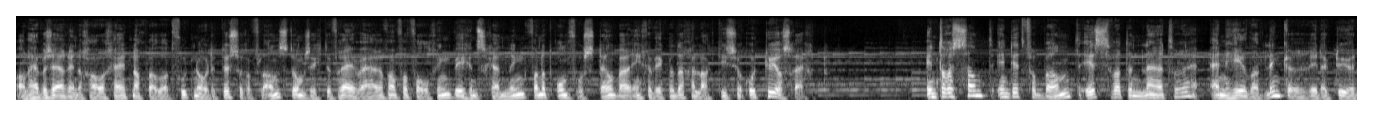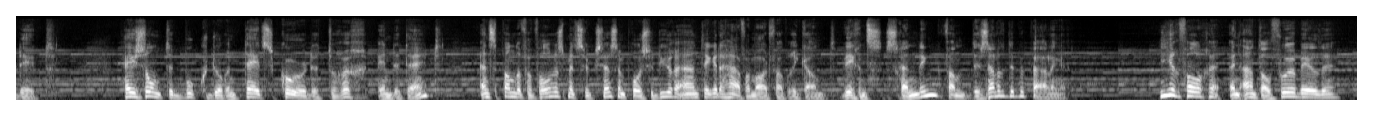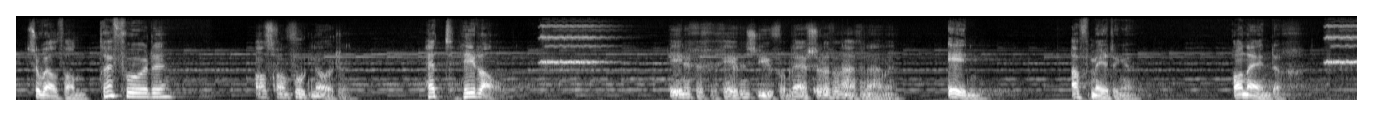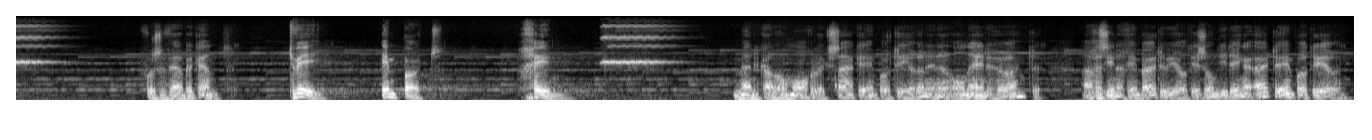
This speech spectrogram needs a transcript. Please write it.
Al hebben ze er in de gauwigheid nog wel wat voetnoten tussen geflanst... om zich te vrijwaren van vervolging wegens schending... van het onvoorstelbaar ingewikkelde galactische auteursrecht. Interessant in dit verband is wat een latere en heel wat linkere redacteur deed. Hij zond het boek door een tijdscoorde terug in de tijd... en spande vervolgens met succes een procedure aan tegen de havermoutfabrikant... wegens schending van dezelfde bepalingen. Hier volgen een aantal voorbeelden, zowel van trefwoorden als van voetnoten. Het heelal. Enige gegevens die uw verblijf zullen veraangenamen. 1. Afmetingen. Oneindig. Voor zover bekend. 2. Import. Geen. Men kan onmogelijk zaken importeren in een oneindige ruimte... aangezien er geen buitenwereld is om die dingen uit te importeren.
